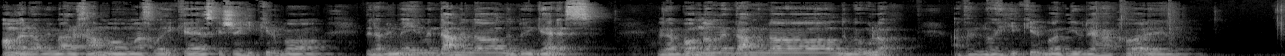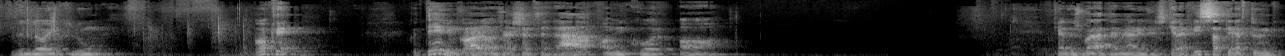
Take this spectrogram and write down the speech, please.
Amerre, ami már Hamma, Machlaikez, Kese Hikirba, de Rabbi Meir med Damela, Lebe Geres, de Rabbanna med Damela, Lebe Ula, Avel Loi Hikirba, Divre Hakoel, de Loi Klum. Oké, okay. akkor térjünk arra az esetre rá, amikor a kedves barátaim elnézést kérek, visszatértünk,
